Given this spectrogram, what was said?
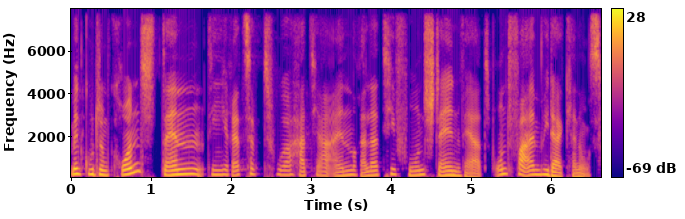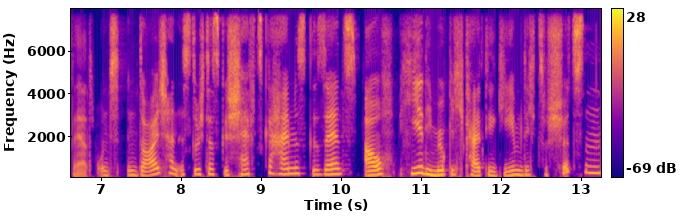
mit gutem Grund, denn die Rezeptur hat ja einen relativ hohen Stellenwert und vor allem Wiedererkennungswert. Und in Deutschland ist durch das Geschäftsgeheimnisgesetz auch hier die Möglichkeit gegeben, dich zu schützen,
